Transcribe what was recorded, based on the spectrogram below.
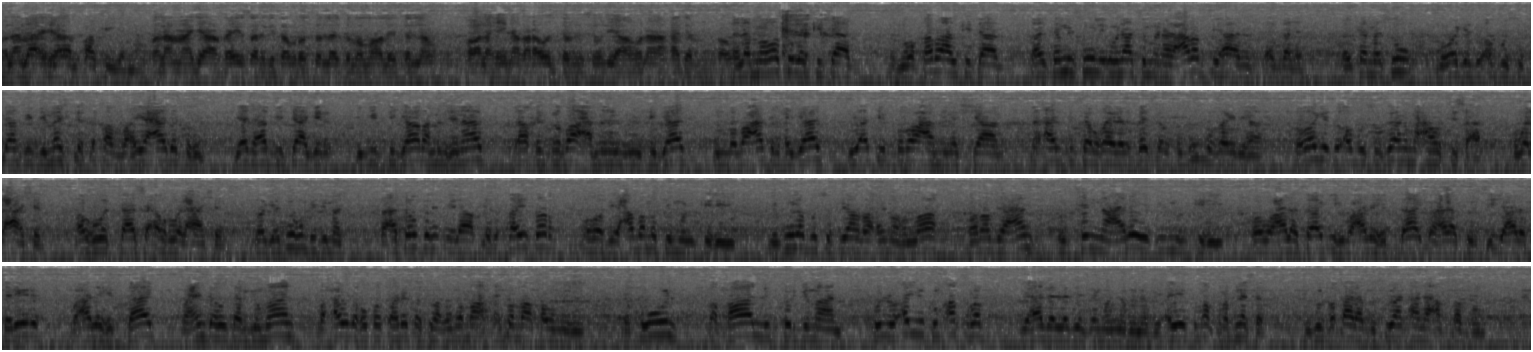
ولما جاء نعم. ولما جاء قيصر كتاب رسول الله صلى الله عليه وسلم قال حين قرأوا التمسوا لي هنا احدا من قوم فلما وصل الكتاب وقرأ الكتاب قال التمسوا لي أناس من العرب في هذا البلد. فالتمسوا ووجدوا أبو سفيان في دمشق يتقضى هي عادتهم. يذهب يتاجر يجيب تجارة من هناك يأخذ بضاعة من الحجاز من بضاعات الحجاز ويأتي بضاعة من الشام. البسه وغير البسه وحبوب وغيرها. فوجدوا أبو سفيان معه تسعة هو العاشر أو هو التاسع أو هو العاشر. وجدوهم بدمشق. فأتوا بهم إلى قيصر وهو في عظمة ملكه. يقول أبو سفيان رحمه الله ورضي عنه ادخلنا عليه في ملكه. وهو على تاجه وعليه التاج وعلى كرسيه على سريره وعليه التاج وعنده ترجمان وحوله بطارقة وعظماء عظماء قومه. يقول فقال للترجمان كل أيكم أقرب لهذا الذي يزعم انه نبي؟ أيكم أقرب نسب؟ يقول فقال أبو سفيان أنا أقربهم.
